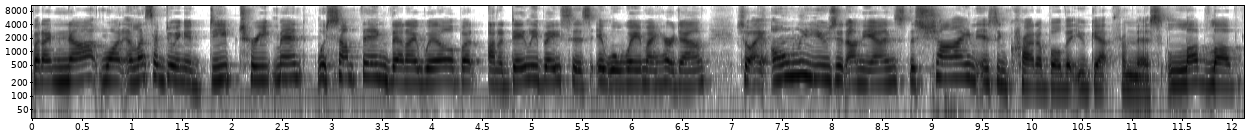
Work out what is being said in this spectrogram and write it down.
But I'm not one, unless I'm doing a deep treatment with something, then I will. But on a daily basis, it will weigh my hair down. So I only use it on the ends. The shine is incredible that you get from this. Love, love,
